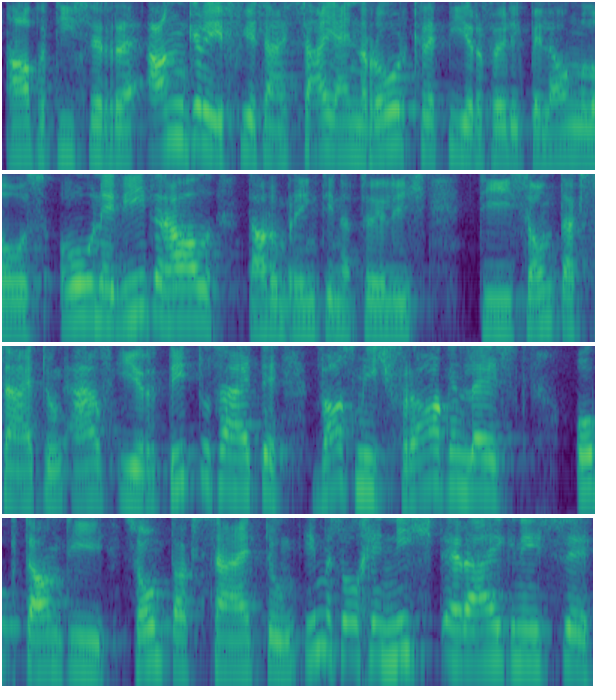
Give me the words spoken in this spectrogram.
Aber dieser Angriff, wie es heißt, sei ein Rohrkrepierer, völlig belanglos, ohne Widerhall. Darum bringt ihn natürlich die Sonntagszeitung auf ihrer Titelseite, was mich fragen lässt, ob dann die Sonntagszeitung immer solche Nichtereignisse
